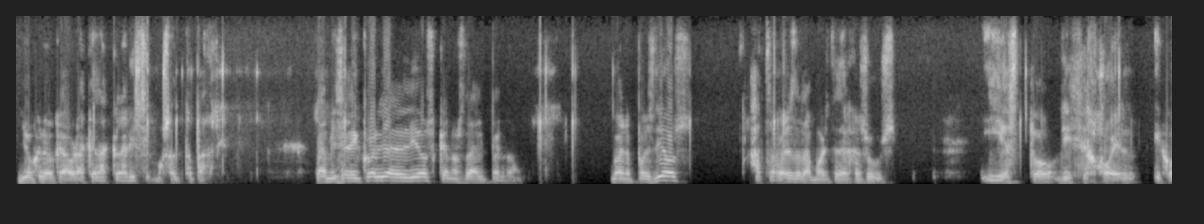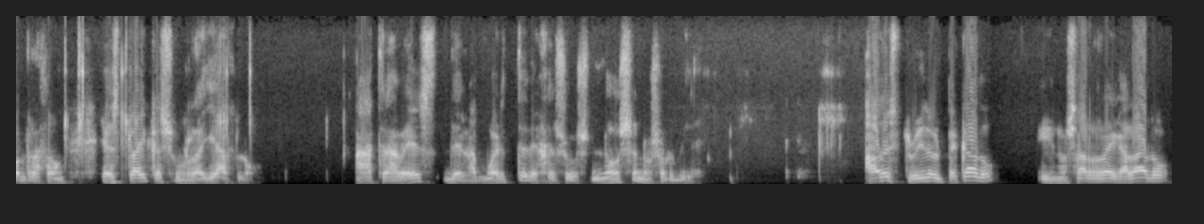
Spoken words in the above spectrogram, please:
Yo creo que ahora queda clarísimo, Santo Padre. La misericordia de Dios que nos da el perdón. Bueno, pues Dios, a través de la muerte de Jesús, y esto, dice Joel, y con razón, esto hay que subrayarlo a través de la muerte de Jesús, no se nos olvide. Ha destruido el pecado y nos ha regalado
